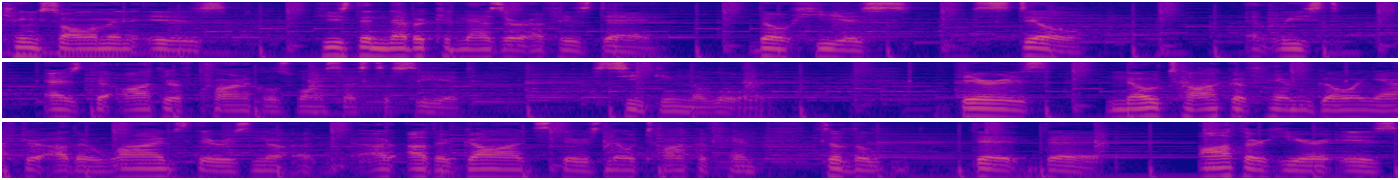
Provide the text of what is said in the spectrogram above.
King Solomon is he's the Nebuchadnezzar of his day, though he is still, at least as the author of Chronicles wants us to see it, seeking the Lord. There is no talk of him going after other wives. There is no uh, other gods. There's no talk of him. So the the the author here is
